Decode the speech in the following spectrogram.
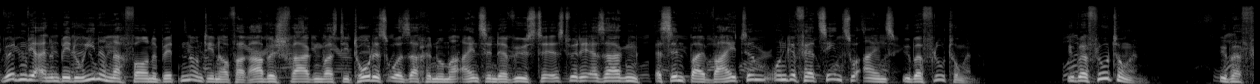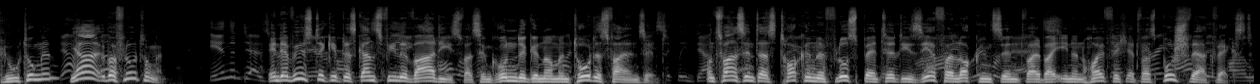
Würden wir einen Beduinen nach vorne bitten und ihn auf Arabisch fragen, was die Todesursache Nummer eins in der Wüste ist, würde er sagen, es sind bei weitem ungefähr 10 zu 1 Überflutungen. Überflutungen. Überflutungen? Ja, Überflutungen. In der Wüste gibt es ganz viele Wadis, was im Grunde genommen Todesfallen sind. Und zwar sind das trockene Flussbette, die sehr verlockend sind, weil bei ihnen häufig etwas Buschwerk wächst.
